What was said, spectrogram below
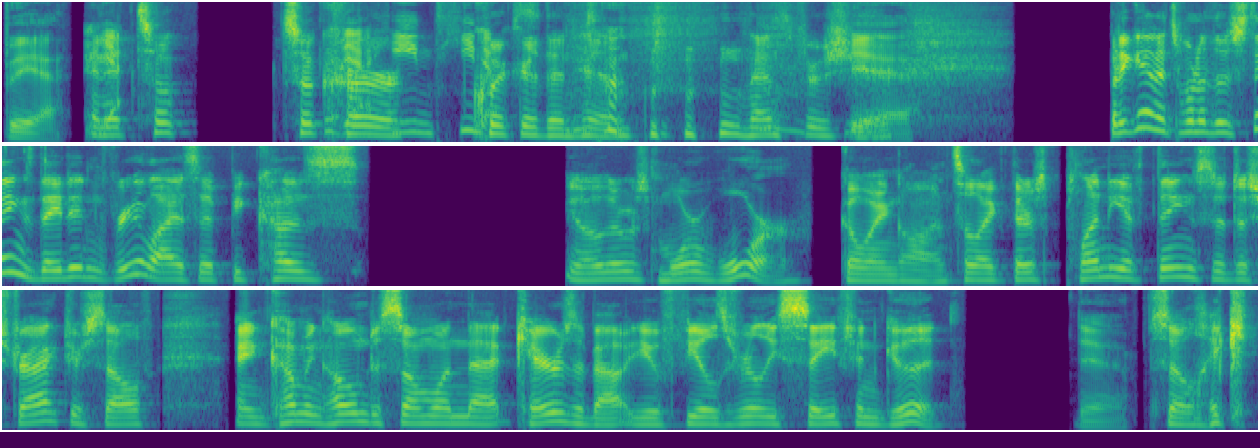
but yeah. And Yeah. it took took Yeah, her he- he quicker knows. than him. That's for sure. Yeah. But again, it's one of those things they didn't realize it because you know there was more war going on. So like there's plenty of things to distract yourself and coming home to someone that cares about you feels really safe and good. Yeah. So like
